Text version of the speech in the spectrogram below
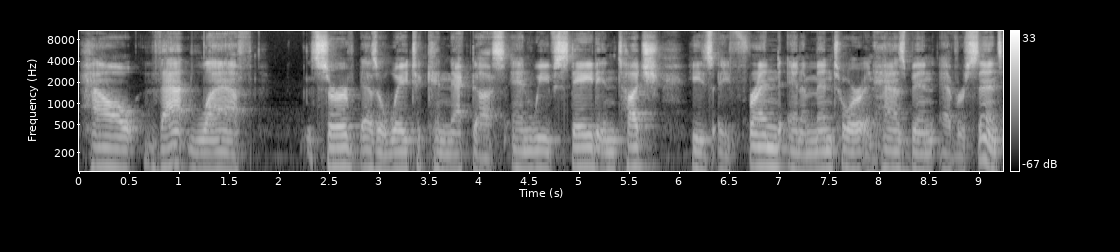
how that laugh served as a way to connect us. And we've stayed in touch. He's a friend and a mentor and has been ever since.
